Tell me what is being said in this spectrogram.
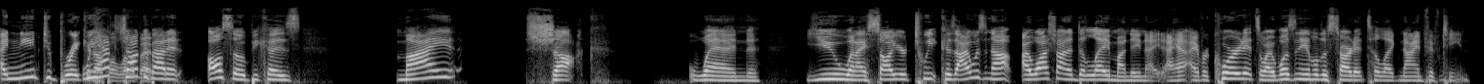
I need to break it we have to talk bit. about it also because my shock when you when I saw your tweet because I was not I watched on a delay Monday night. I, I recorded it, so I wasn't able to start it till like nine fifteen.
